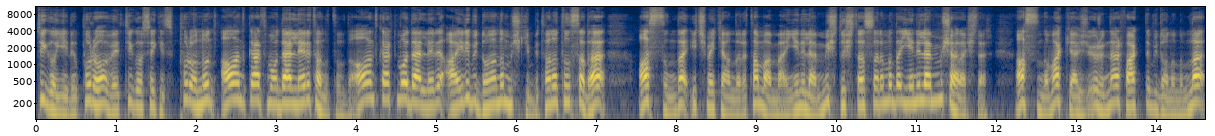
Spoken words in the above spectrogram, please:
Tiggo 7 Pro ve Tiggo 8 Pro'nun Avantgarde modelleri tanıtıldı. Avantgarde modelleri ayrı bir donanımmış gibi tanıtılsa da aslında iç mekanları tamamen yenilenmiş, dış tasarımı da yenilenmiş araçlar. Aslında makyajlı ürünler farklı bir donanımla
